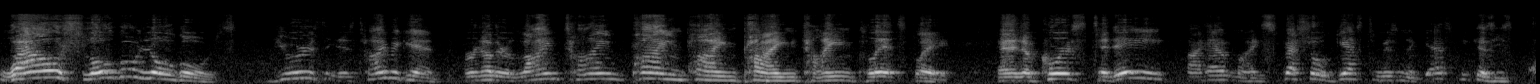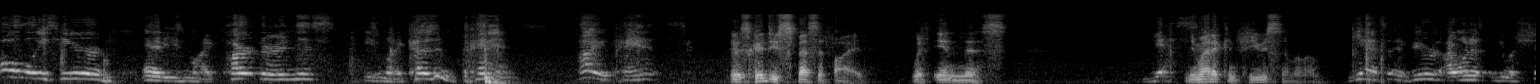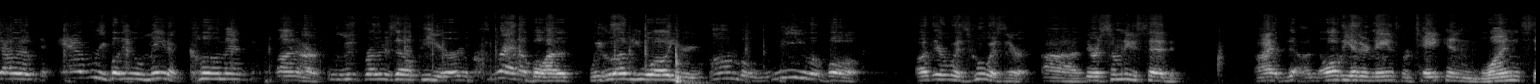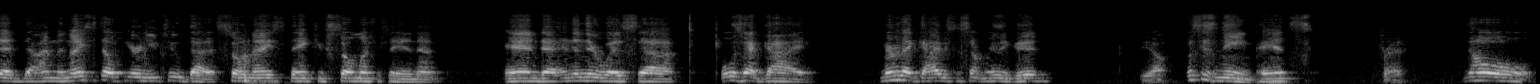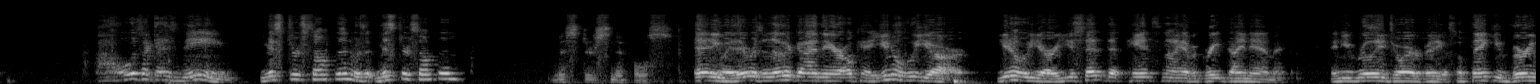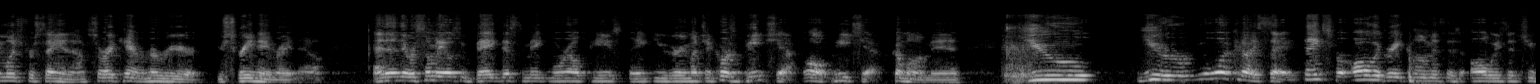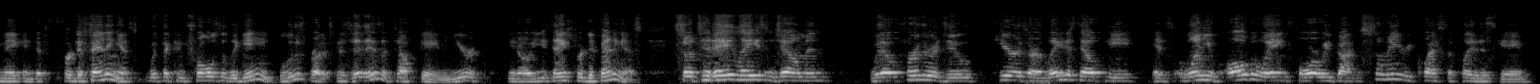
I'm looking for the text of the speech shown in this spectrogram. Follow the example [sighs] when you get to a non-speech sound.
Wow, Slogo Logos. Viewers, it is time again for another Lime Time Pine Pine Pine Time Let's Play. And of course, today I have my special guest who isn't a guest because he's always here and he's my partner in this. He's my cousin Pants. Hi, Pants. It was good you specified within this. Yes. You might have confused some of them. Yes, and viewers, I want to do a shout out to everybody who made a comment on our Blues Brothers LP. You're incredible. We love you all. You're unbelievable. Uh, there was who was there? Uh, there was somebody who said, "I." All the other names were taken. One said, "I'm the nicest LP on YouTube." That is so nice. Thank you so much for saying that. And uh, and then there was uh, what was that guy? Remember that guy who said something really good? Yeah. What's his name, Pants? Fred. No. Oh, what was that guy's name? Mr. something? Was it Mr. something? Mr. Sniffles. Anyway, there was another guy in there. Okay, you know who you are. You know who you are. You said that Pants and I have a great dynamic, and you really enjoy our videos. So thank you very much for saying that. I'm sorry I can't remember your, your screen name right now. And then there was somebody else who begged us to make more LPs. Thank you very much. And of course, Beat Chef. Oh, Beat Chef. Come on, man. You, you, what could I say? Thanks for all the great comments as always that you make and def- for defending us with the controls of the game, Blues Brothers, because it is a tough game, and you're, you know, you thanks for defending us. So today, ladies and gentlemen, without further ado, here is our latest LP. It's one you've all been waiting for. We've gotten so many requests to play this game.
